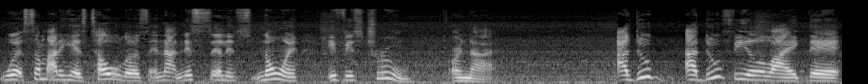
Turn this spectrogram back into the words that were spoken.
what somebody has told us and not necessarily knowing if it's true or not. I do I do feel like that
